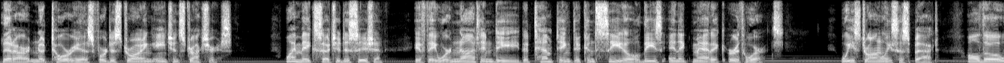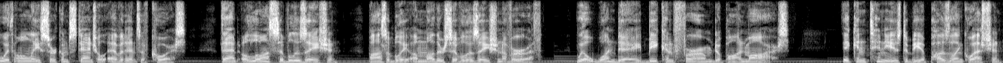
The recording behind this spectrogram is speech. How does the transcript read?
that are notorious for destroying ancient structures? Why make such a decision if they were not indeed attempting to conceal these enigmatic earthworks? We strongly suspect, although with only circumstantial evidence of course, that a lost civilization, possibly a mother civilization of Earth, will one day be confirmed upon Mars. It continues to be a puzzling question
